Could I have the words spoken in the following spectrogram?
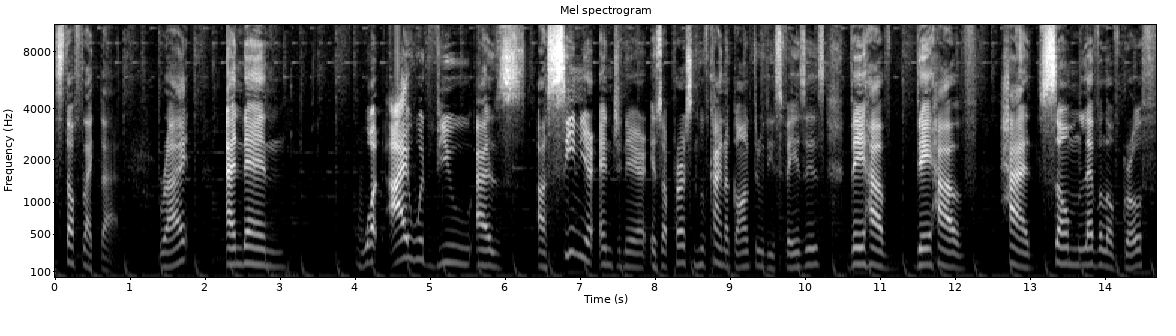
stuff like that, right? And then what I would view as a senior engineer is a person who've kind of gone through these phases. They have they have had some level of growth.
